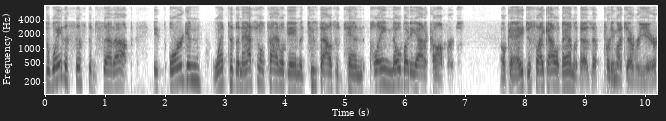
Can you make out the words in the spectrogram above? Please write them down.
the way the system's set up, it, Oregon went to the national title game in 2010 playing nobody out of conference okay, just like Alabama does that pretty much every year.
